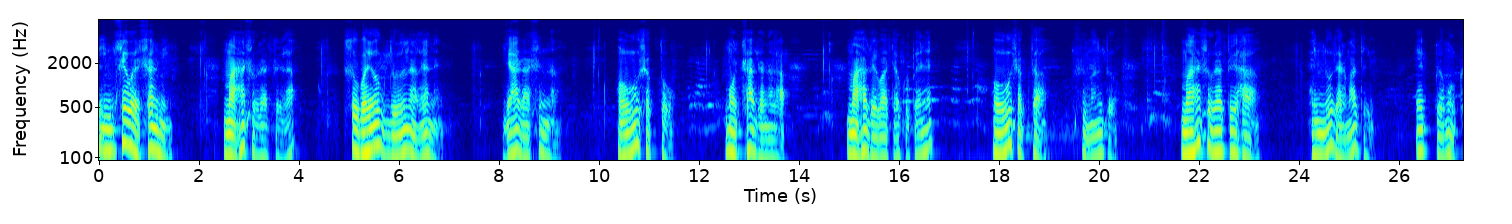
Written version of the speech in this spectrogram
तीनशे वर्षांनी महाशिवरात्रीला शुभयोग जुळून आल्याने या राशींना होऊ शकतो मोठा धनलाभ महादेवाच्या कृपेने होऊ शकता श्रीमंत. महाशिवरात्री हा हिंदू धर्मातील एक प्रमुख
